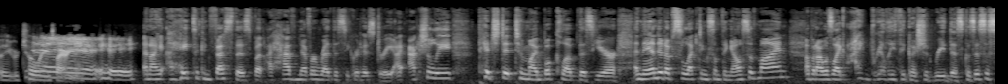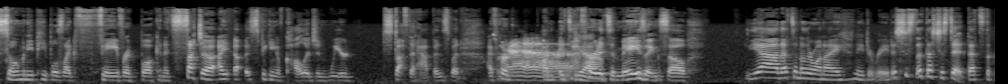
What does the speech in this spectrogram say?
Uh, You're totally inspiring me. Yay. and I, I hate to confess this, but I have never read The Secret History. I actually pitched it to my book club this year, and they ended up selecting something else of mine. Uh, But I was like, I really think I should read this because this is so many people's like favorite book, and it's such a. I, uh, speaking of college and weird stuff that happens, but I've heard um, it's, I've Yeah. heard it's amazing. So. Yeah, that's another one I need to read. It's just that that's just it. That's the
